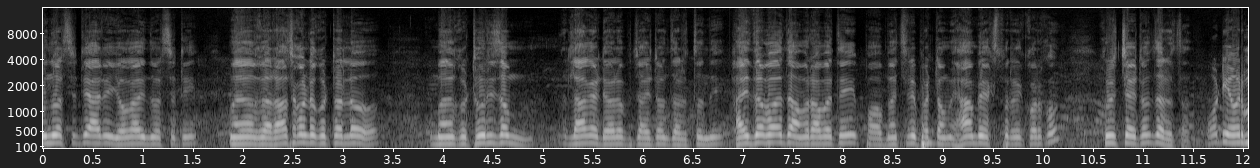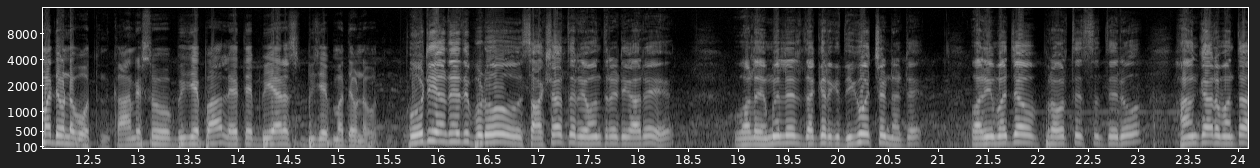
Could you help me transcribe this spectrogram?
యూనివర్సిటీ అదే యోగా యూనివర్సిటీ. మన రాచకొండ గుట్టల్లో మనకు టూరిజం లాగా డెవలప్ చేయడం జరుగుతుంది. హైదరాబాద్ అమరావతి మచిలీపట్నం హ్యామ్ ఎక్స్ప్రెస్ కొరకు కృషి చేయడం జరుగుతుంది. పోటీ ఎవరి మధ్య ఉండబోతుంది? కాంగ్రెస్ బీజేపీ లేకపోతే బీఆర్ఎస్ బీజేపీ మధ్య ఉండబోతుంది? పోటీ అనేది ఇప్పుడు సాక్షాత్ రేవంత్ రెడ్డి గారే వాళ్ళ ఎమ్మెల్యేల దగ్గరికి దిగి వచ్చిండంటే వారి ఈ మధ్య ప్రవర్తిస్తున్న తీరు అహంకారం అంతా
